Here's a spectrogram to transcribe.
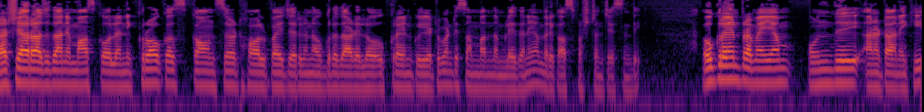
రష్యా రాజధాని మాస్కోలోని క్రోకస్ కాన్సర్ట్ హాల్పై జరిగిన ఉగ్రదాడిలో ఉక్రెయిన్కు ఎటువంటి సంబంధం లేదని అమెరికా స్పష్టం చేసింది. ఉక్రెయిన్ ప్రమేయం ఉంది అనటానికి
